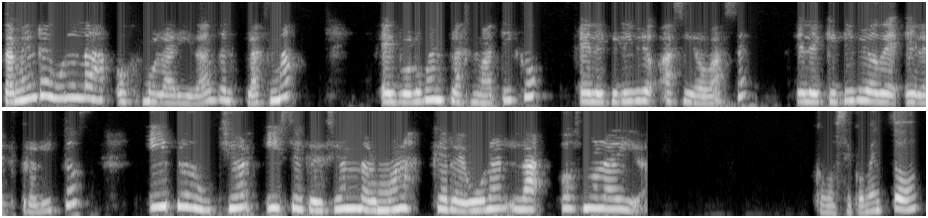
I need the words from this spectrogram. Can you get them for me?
También regula la osmolaridad del plasma, el volumen plasmático, el equilibrio ácido-base, el equilibrio de electrolitos y producción y secreción de hormonas que regulan la osmolaridad. Como se comentó,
